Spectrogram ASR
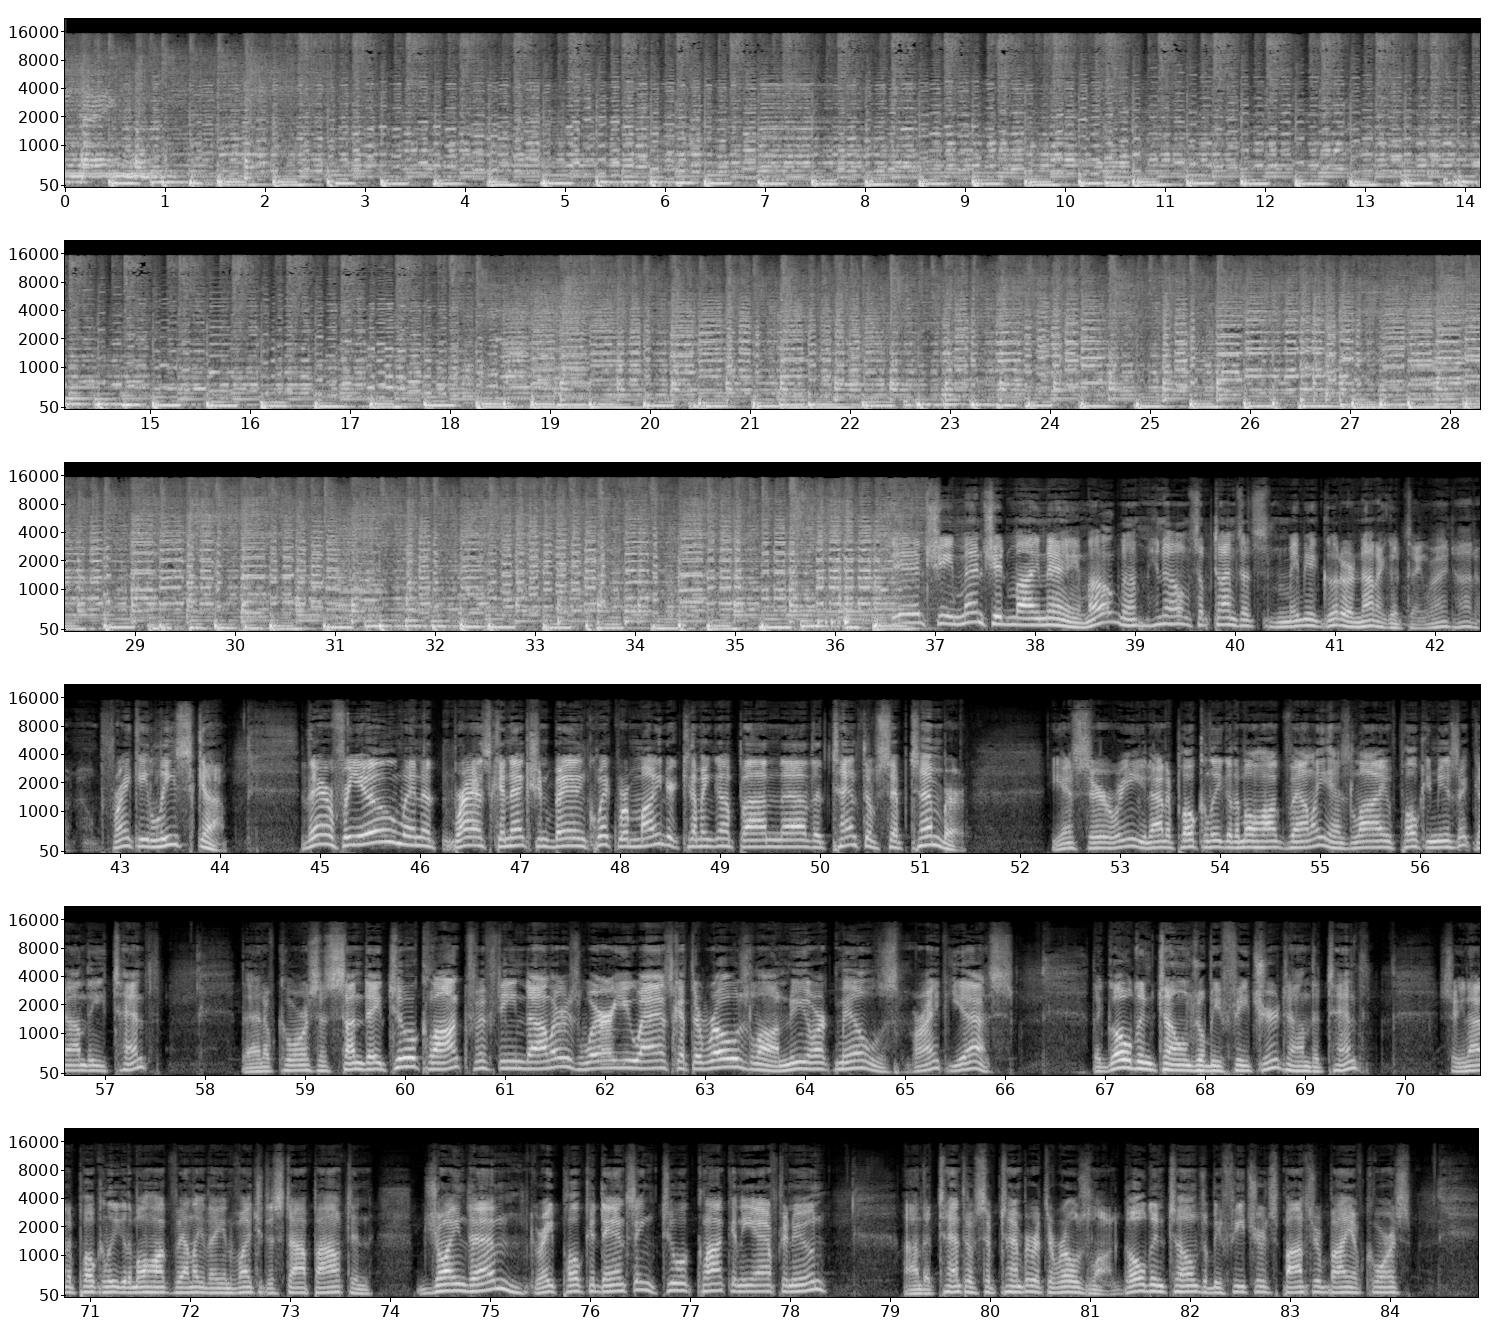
she mention my name? Well, um, you know, sometimes that's maybe a good or not a good thing, right? I don't know. Frankie Liska. There for you in a Brass Connection Band. Quick reminder coming up on uh, the 10th of September. Yes, sir. United Polka League of the Mohawk Valley has live polka music on the 10th. That, of course, is Sunday, 2 o'clock, $15. Where you ask? At the Rose Lawn, New York Mills, right? Yes. The Golden Tones will be featured on the 10th. So, United Polka League of the Mohawk Valley, they invite you to stop out and join them. Great polka dancing, 2 o'clock in the afternoon on the 10th of September at the Rose Lawn. Golden Tones will be featured, sponsored by, of course,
